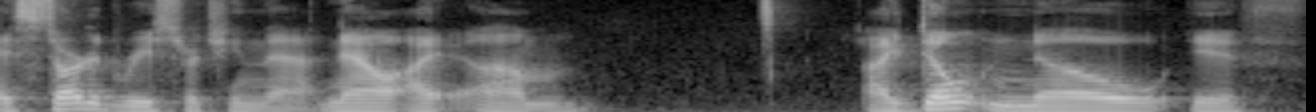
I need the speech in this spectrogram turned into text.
I started researching that. Now I um, I don't know if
